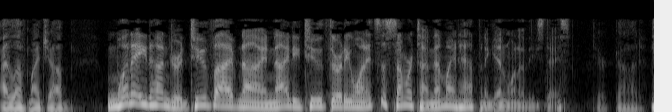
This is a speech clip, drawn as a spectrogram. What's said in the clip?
I love my job. 1 800 259 9231. It's the summertime. That might happen again one of these days. Dear God.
